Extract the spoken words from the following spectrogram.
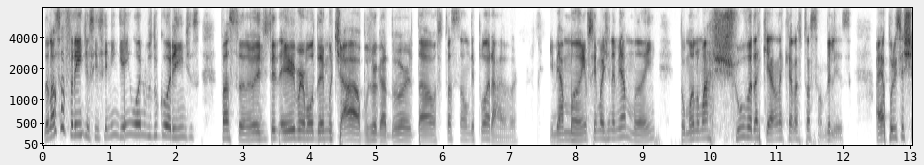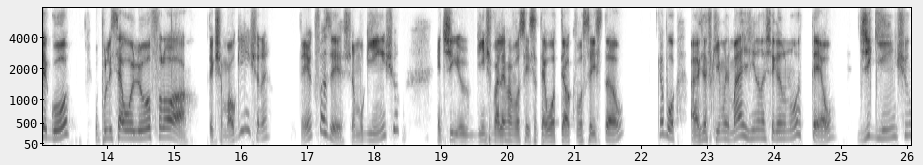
da nossa frente, assim, sem ninguém, o ônibus do Corinthians passando. Eu, e meu irmão demos tchau pro jogador tal, uma situação deplorável, né? E minha mãe, você imagina minha mãe tomando uma chuva daquela naquela situação, beleza. Aí a polícia chegou, o policial olhou e falou, ó, tem que chamar o guincho, né? Tem o que fazer, chama o guincho, a gente, o guincho vai levar vocês até o hotel que vocês estão. Acabou. Aí eu já fiquei, imagina nós chegando no hotel de guincho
